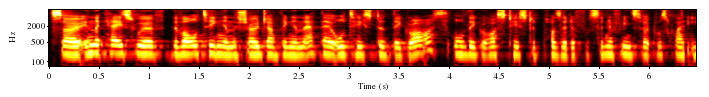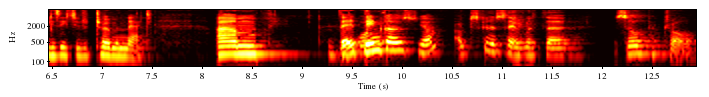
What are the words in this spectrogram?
So in the case with the vaulting and the show jumping and that, they all tested their grass. All their grass tested positive for synephrine, so it was quite easy to determine that. Um, that then goes, yeah. I'm just going to say with the Zilpaterol,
